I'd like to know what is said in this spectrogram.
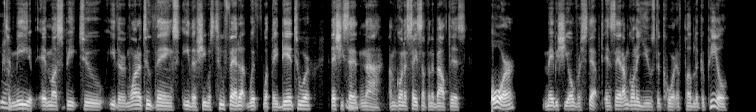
Yeah. To me, it- it must speak to either one or two things. Either she was too fed up with what they did to her that she said, "Nah, I'm going to say something about this," or maybe she overstepped and said, I'm going to use the court of public appeal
